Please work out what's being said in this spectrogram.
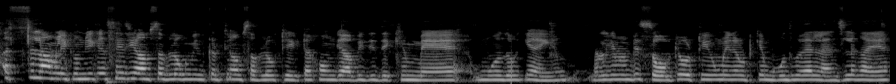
अस्सलाम वालेकुम जी, कैसे हैं जी? आप सब लोग, उम्मीद करती हूँ आप सब लोग ठीक ठाक होंगे। अभी जी देखिए, मैं मुँह धो के आई हूँ। बल्कि मैं भी सो के उठी हूँ। मैंने उठ के मुँह धोया लेंस लगाए हैं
